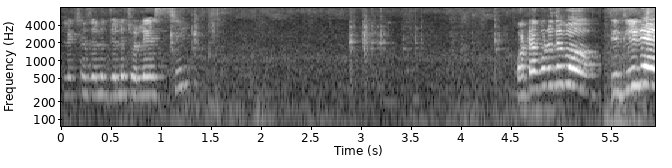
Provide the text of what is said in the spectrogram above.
প্লেট সাজানোর জন্য চলে এসেছি। কটা করে দেবো? তিতলি রে?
